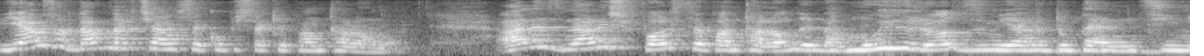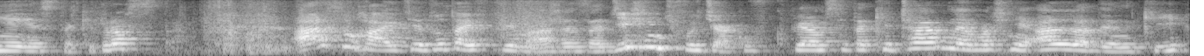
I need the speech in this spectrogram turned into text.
Ja już od dawna chciałam sobie kupić takie pantalony. Ale znaleźć w Polsce pantalony na mój rozmiar dupencji nie jest takie proste. A słuchajcie, tutaj w Primarze za 10 fuciaków kupiłam sobie takie czarne właśnie alladynki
